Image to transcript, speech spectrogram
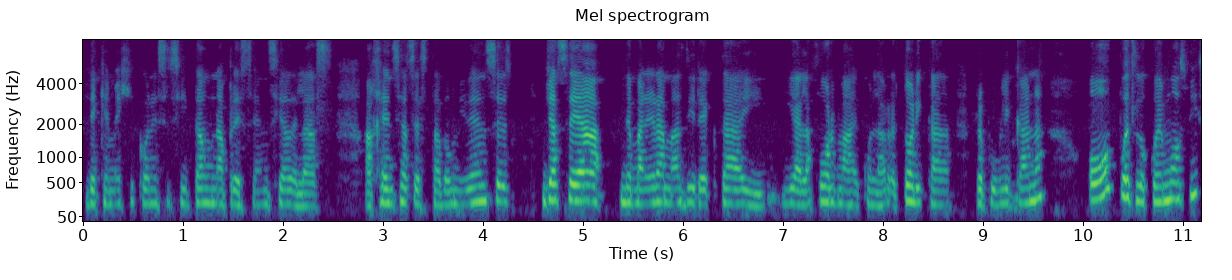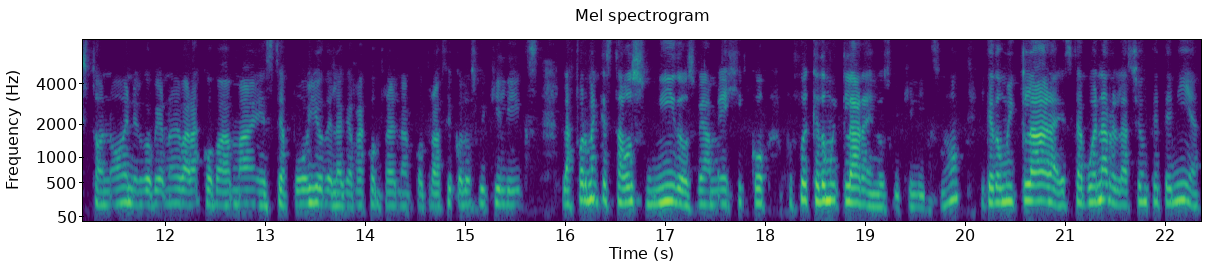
de que México necesita una presencia de las agencias estadounidenses, ya sea de manera más directa y, a la forma con la retórica republicana, o pues lo que hemos visto, ¿no? En el gobierno de Barack Obama, este apoyo de la guerra contra el narcotráfico, los Wikileaks, la forma en que Estados Unidos ve a México, pues quedó muy clara en los Wikileaks, ¿no? Y quedó muy clara esta buena relación que tenía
